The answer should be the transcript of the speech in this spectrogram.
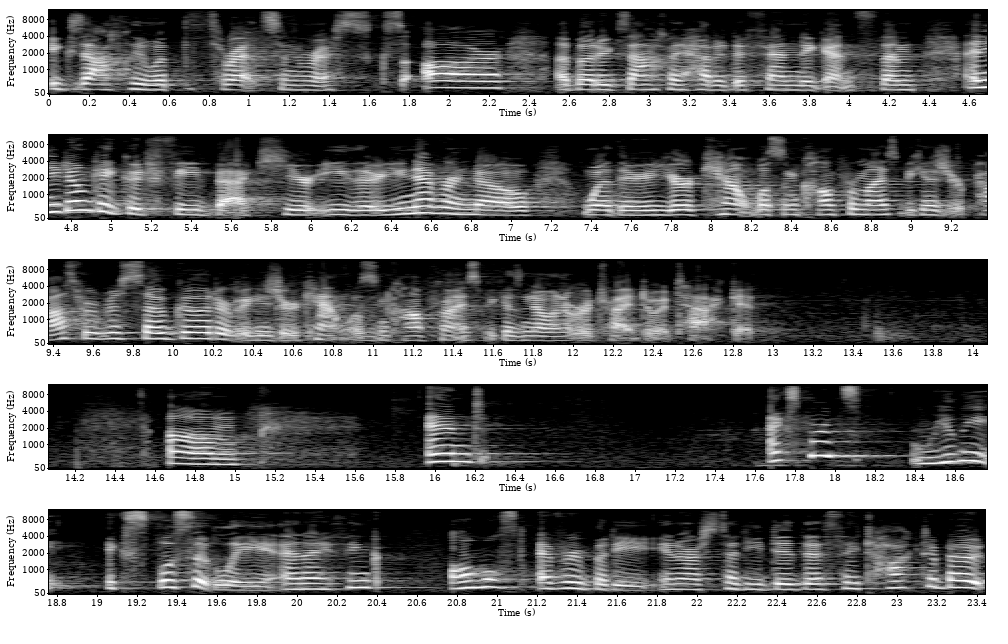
exactly what the threats and risks are, about exactly how to defend against them. And you don't get good feedback here either. You never know whether your account wasn't compromised because your password was so good or because your account wasn't compromised because no one ever tried to attack it. Um, and experts really explicitly, and I think almost everybody in our study did this, they talked about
